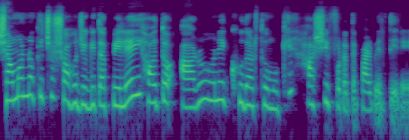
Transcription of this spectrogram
সামান্য কিছু সহযোগিতা পেলেই হয়তো আরও অনেক ক্ষুধার্ত মুখে হাসি ফোটাতে পারবেন তিনি।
